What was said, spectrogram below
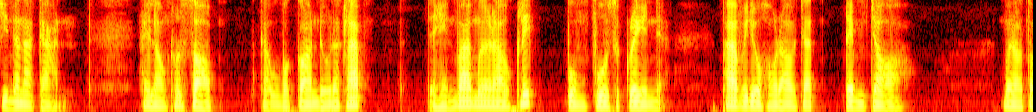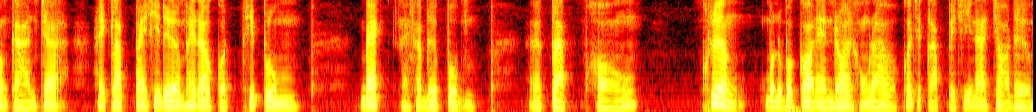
จินตนาการ ให้ลองทดสอบกับอุปกรณ์ดูนะครับ จะเห็นว่าเมื่อเราคลิกปุ่ม Full Screen เนี่ยภาพวิดีโอของเราจะเต็มจอ เมื่อเราต้องการจะให้กลับไปที่เดิมให้เรากดที่ปุ่ม Back นะครับหรือปุ่มกลับของเครื่องบนอุปกรณ์ Android ของเราก็จะกลับไปที่หน้าจอเดิม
